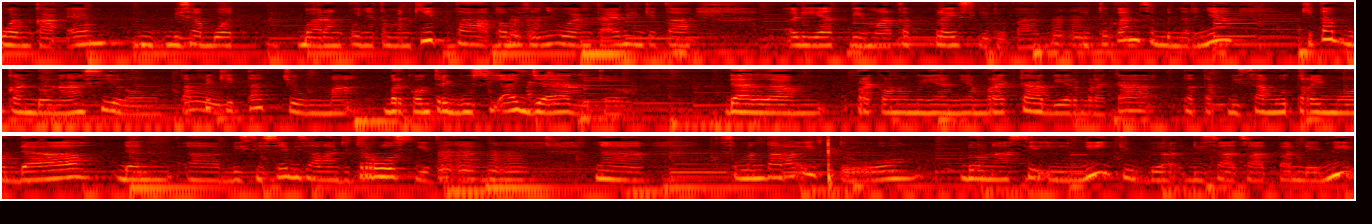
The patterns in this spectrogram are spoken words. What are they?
UMKM bisa buat barang punya teman kita atau misalnya UMKM yang kita lihat di marketplace gitu kan. Itu kan sebenarnya kita bukan donasi loh tapi Mm. kita cuma berkontribusi aja gitu dalam perekonomiannya mereka biar mereka tetap bisa muterin modal dan uh, bisnisnya bisa lanjut terus gitu kan. Nah, sementara itu donasi ini juga di saat-saat pandemi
